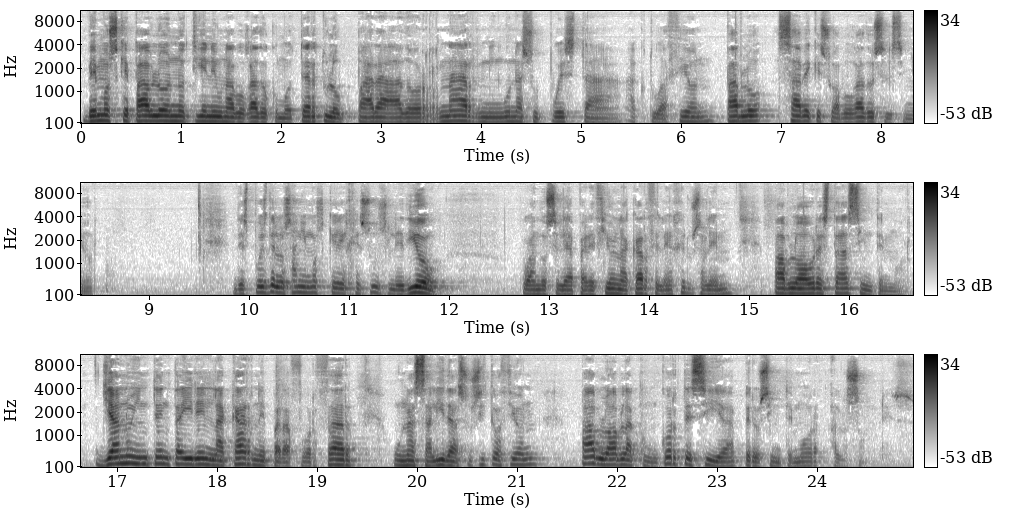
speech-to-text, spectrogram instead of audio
Vemos que Pablo no tiene un abogado como Tértulo para adornar ninguna supuesta actuación. Pablo sabe que su abogado es el Señor. Después de los ánimos que Jesús le dio cuando se le apareció en la cárcel en Jerusalén, Pablo ahora está sin temor. Ya no intenta ir en la carne para forzar una salida a su situación. Pablo habla con cortesía, pero sin temor a los hombres.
